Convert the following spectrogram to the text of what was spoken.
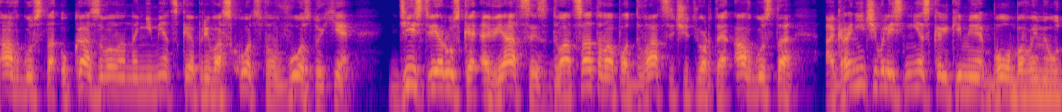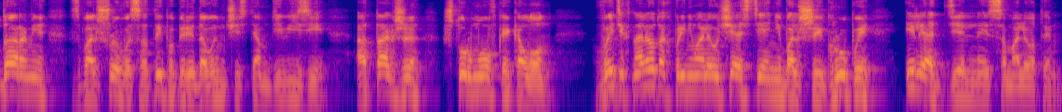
августа указывала на немецкое превосходство в воздухе – Действия русской авиации с 20 по 24 августа ограничивались несколькими бомбовыми ударами с большой высоты по передовым частям дивизии, а также штурмовкой колонн. В этих налетах принимали участие небольшие группы или отдельные самолеты.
